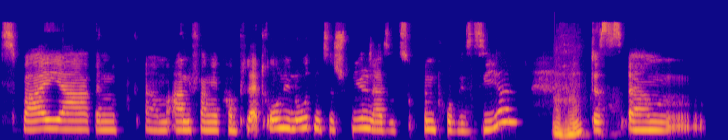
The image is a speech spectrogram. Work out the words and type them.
zwei Jahren ähm, anfange, komplett ohne Noten zu spielen, also zu improvisieren. Mhm. Das ähm,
